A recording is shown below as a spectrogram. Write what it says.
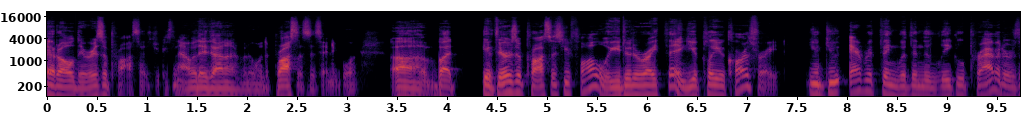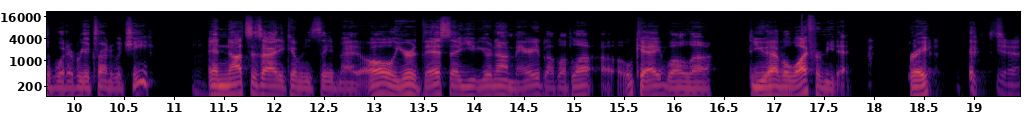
at all there is a process, because nowadays I don't even know what the process is anymore. Uh, but if there's a process you follow, you do the right thing. You play your cards right you do everything within the legal parameters of whatever you're trying to achieve. Mm. and not society coming to say, man, oh, you're this, uh, you, you're not married, blah, blah, blah. Uh, okay, well, uh, do you have a wife for me then? Right? Yeah.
